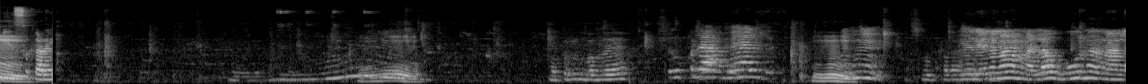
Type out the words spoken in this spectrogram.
பீஸ் கடை ம் மொத்தத்துக்கு பப்ளு சூப்பரா இதுல என்னன்னா நம்ம நல்லா ஊறினதுனால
